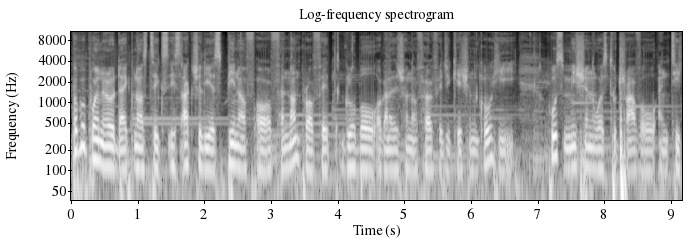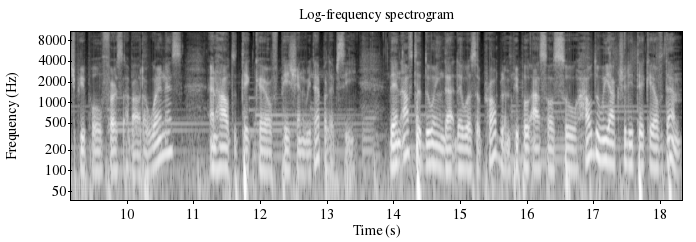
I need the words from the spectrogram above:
Purple Point Neurodiagnostics is actually a spin off of a non-profit global organization of health education, GOHI, whose mission was to travel and teach people first about awareness and how to take care of patients with epilepsy. Then, after doing that, there was a problem. People asked us, so how do we actually take care of them?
